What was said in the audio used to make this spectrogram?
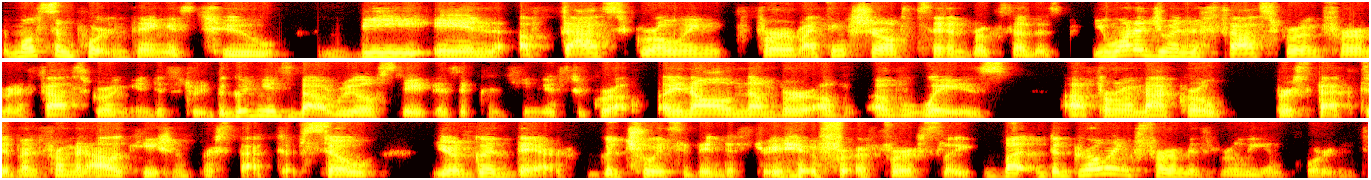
The most important thing is to be in a fast growing firm. I think Sheryl Sandberg said this. You want to join a fast growing firm in a fast growing industry. The good news about real estate is it continues to grow in all number of, of ways uh, from a macro perspective and from an allocation perspective. So you're good there. Good choice of industry, for, firstly. But the growing firm is really important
